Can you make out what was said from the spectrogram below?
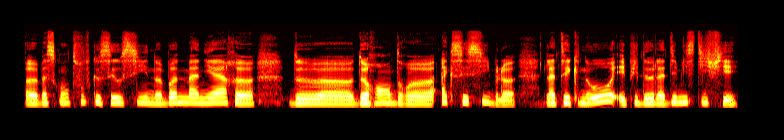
parce qu'on trouve que c'est aussi une bonne manière de, rendre accessible la techno et puis de la démystifier.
